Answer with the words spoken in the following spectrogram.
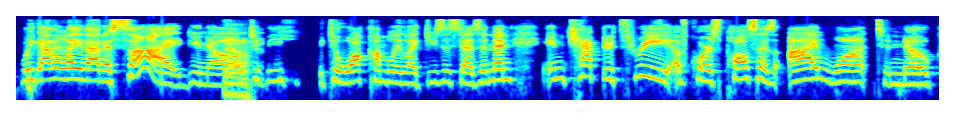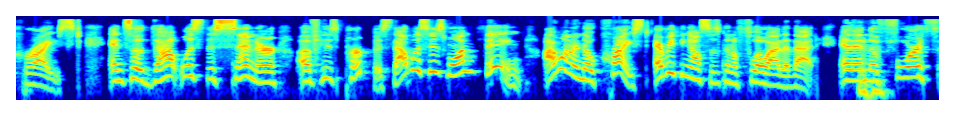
we got to lay that aside, you know, yeah. to be to walk humbly like Jesus does. And then in chapter three, of course, Paul says, I want to know Christ. And so that was the center of his purpose. That was his one thing. I want to know Christ. Everything else is going to flow out of that. And then mm-hmm. the fourth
